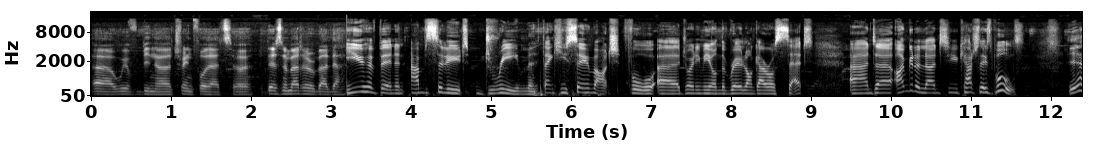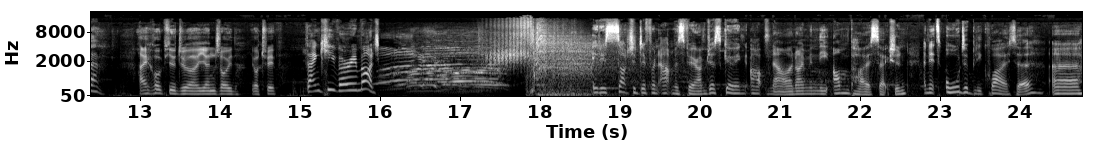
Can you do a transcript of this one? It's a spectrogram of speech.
uh, we've been uh, trained for that, so there's no matter about that. You have been an absolute dream. Thank you so much for uh, joining me on the Roland Garros set, and uh, I'm going to learn to catch those balls. Yeah. I hope you do, uh, you enjoyed your trip. Thank you very much. It is such a different atmosphere. I'm just going up now and I'm in the umpire section and it's audibly quieter. Uh,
